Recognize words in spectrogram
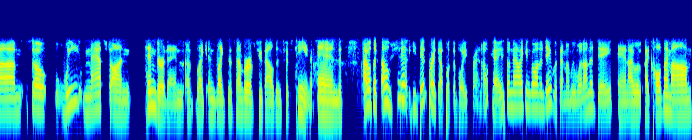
Um, so we matched on Tinder then, of like in like December of 2015, and I was like, oh shit, he did break up with the boyfriend. Okay, so now I can go on a date with him, and we went on a date, and I was I called my mom.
